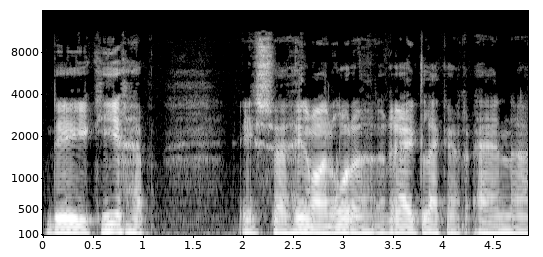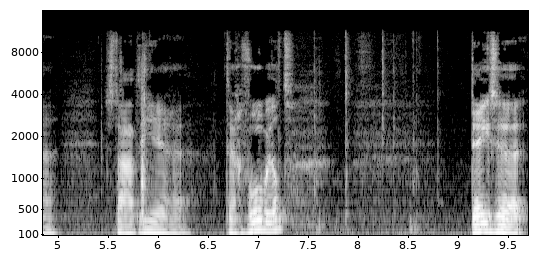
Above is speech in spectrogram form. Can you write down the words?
die ik hier heb is uh, helemaal in orde. Rijdt lekker en uh, staat hier uh, ter voorbeeld. Deze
